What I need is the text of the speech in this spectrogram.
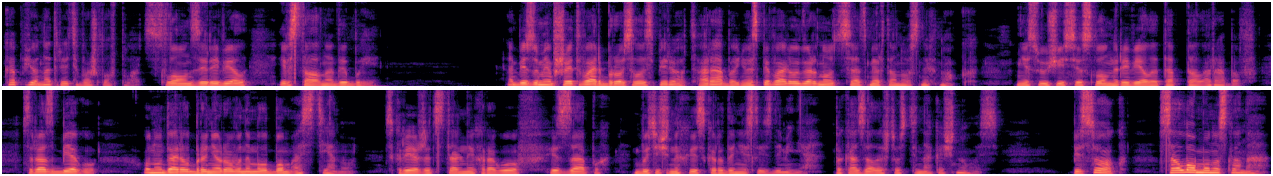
Копье на треть вошло в плоть. Слон заревел и встал на дыбы. Обезумевшая тварь бросилась вперед. Арабы не успевали увернуться от смертоносных ног. Несущийся слон ревел и топтал арабов. С разбегу он ударил бронированным лбом о стену. Скрежет стальных рогов и запах высеченных искр донеслись до меня. Показалось, что стена качнулась. «Песок! Солому на слона!»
